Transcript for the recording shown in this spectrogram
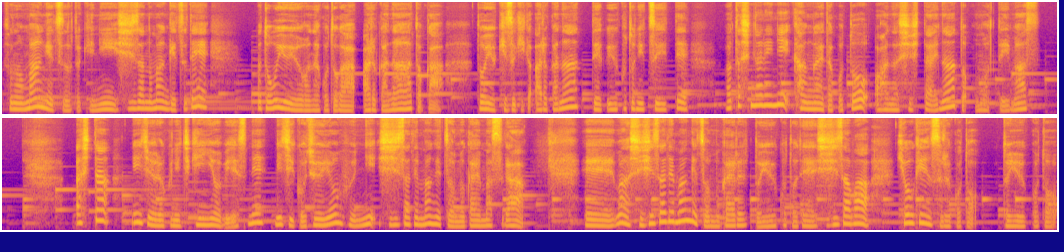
その満月の時に獅子座の満月でどういうようなことがあるかなとかどういう気づきがあるかなっていうことについて私なりに考えたことをお話ししたいなと思っています。明日26日金曜日ですね2時54分に獅子座で満月を迎えますが、えー、まあ獅子座で満月を迎えるということで獅子座は表現することということ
